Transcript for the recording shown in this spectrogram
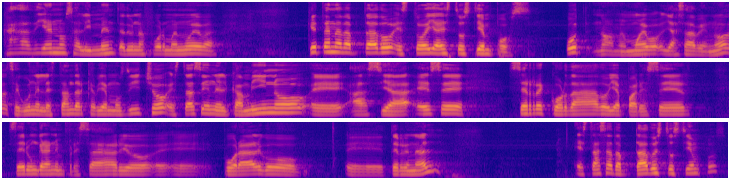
cada día nos alimenta de una forma nueva. ¿Qué tan adaptado estoy a estos tiempos? no, me muevo, ya saben, ¿no? Según el estándar que habíamos dicho, estás en el camino eh, hacia ese ser recordado y aparecer, ser un gran empresario eh, por algo terrenal ¿Estás adaptado a estos tiempos?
